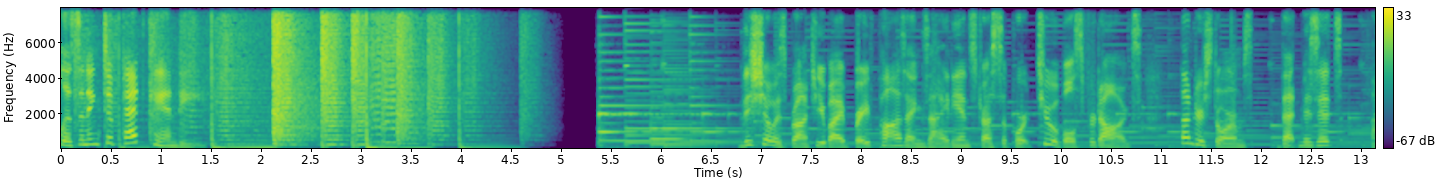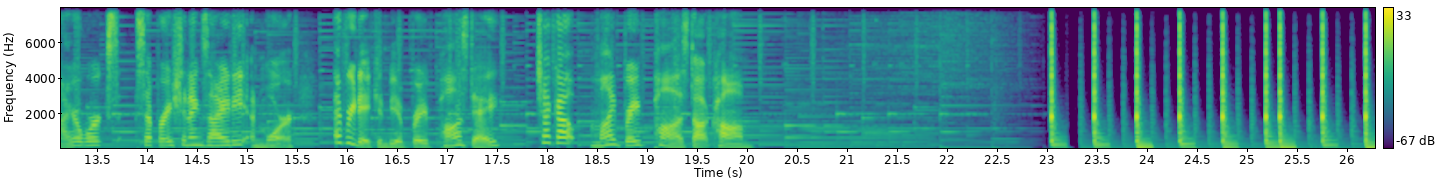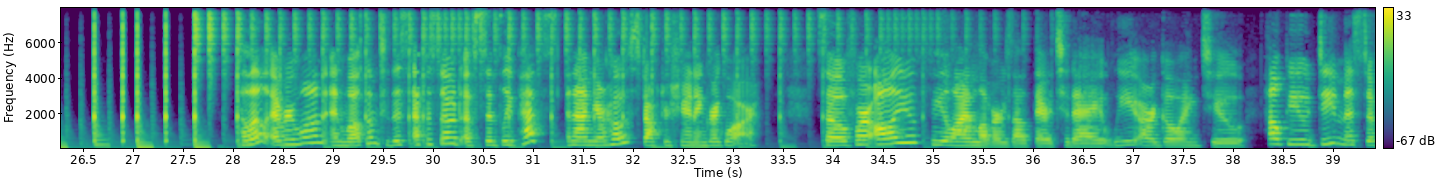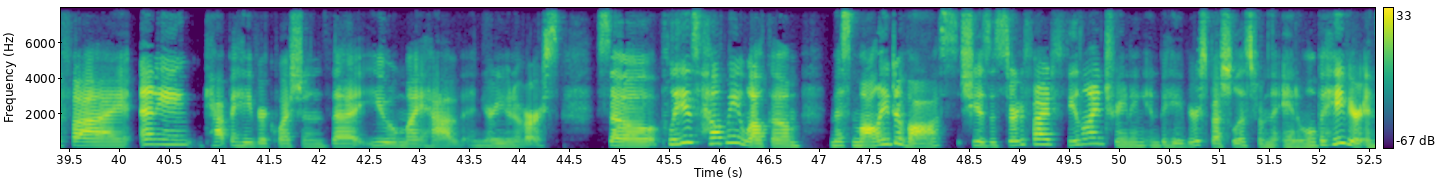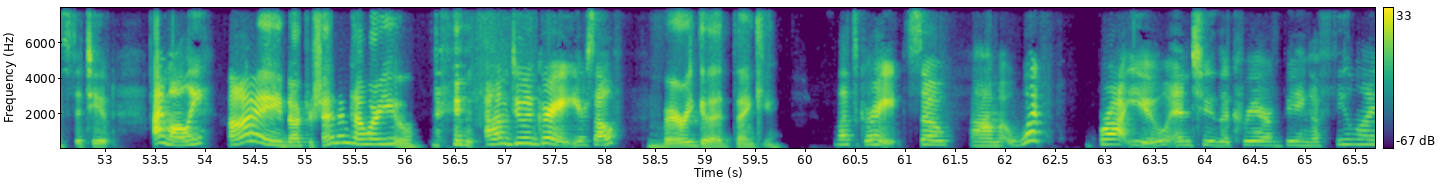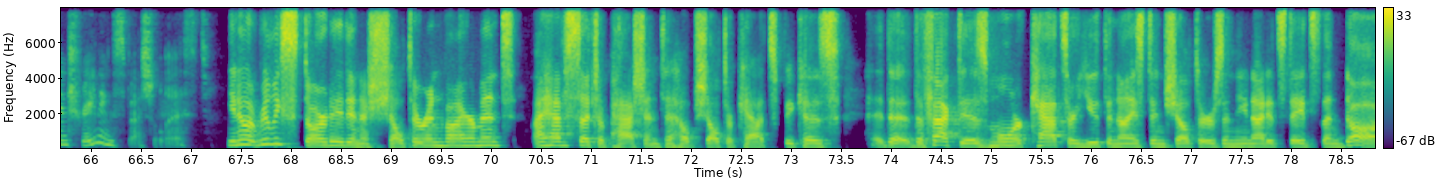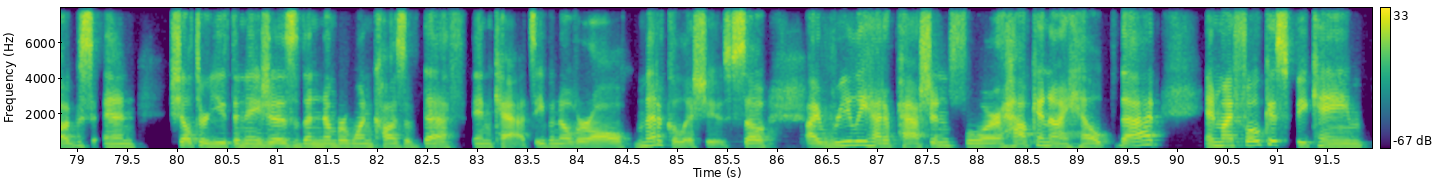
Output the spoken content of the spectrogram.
listening to Pet Candy. This show is brought to you by Brave Paws Anxiety and Stress Support Chewables for Dogs. Thunderstorms, vet visits, fireworks, separation anxiety, and more. Every day can be a Brave Paws Day. Check out mybravepaws.com. Hello, everyone, and welcome to this episode of Simply Pets. And I'm your host, Dr. Shannon Gregoire. So, for all you feline lovers out there today, we are going to help you demystify any cat behavior questions that you might have in your universe. So, please help me welcome Miss Molly DeVoss. She is a certified feline training and behavior specialist from the Animal Behavior Institute. Hi, Molly. Hi, Dr. Shannon. How are you? I'm doing great. Yourself? Very good. Thank you. That's great. So, um, what brought you into the career of being a feline training specialist? You know, it really started in a shelter environment. I have such a passion to help shelter cats because the, the fact is, more cats are euthanized in shelters in the United States than dogs. And shelter euthanasia is the number one cause of death in cats, even overall medical issues. So I really had a passion for how can I help that? And my focus became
